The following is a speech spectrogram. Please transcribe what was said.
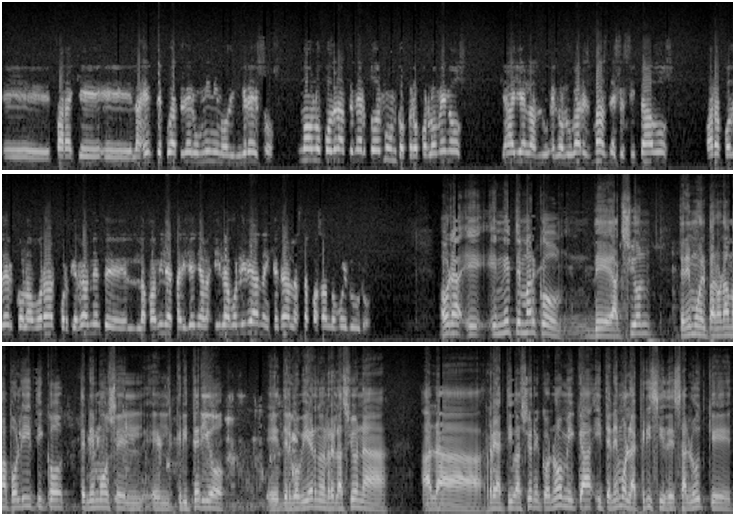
eh, para que eh, la gente pueda tener un mínimo de ingresos. No lo podrá tener todo el mundo, pero por lo menos que haya en, los lugares más necesitados para poder colaborar, porque realmente la familia tarijeña y la boliviana en general la está pasando muy duro. Ahora, eh, en este marco de acción, tenemos el panorama político, tenemos el, criterio eh, del gobierno en relación a, la reactivación económica y tenemos la crisis de salud que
